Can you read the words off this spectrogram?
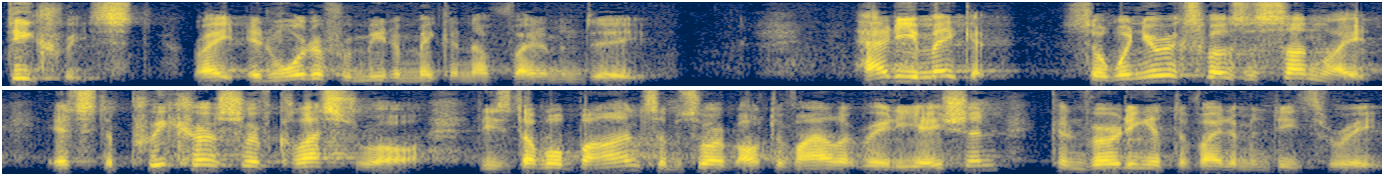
decreased, right, in order for me to make enough vitamin D. How do you make it? So when you're exposed to sunlight, it's the precursor of cholesterol. These double bonds absorb ultraviolet radiation, converting it to vitamin D3.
